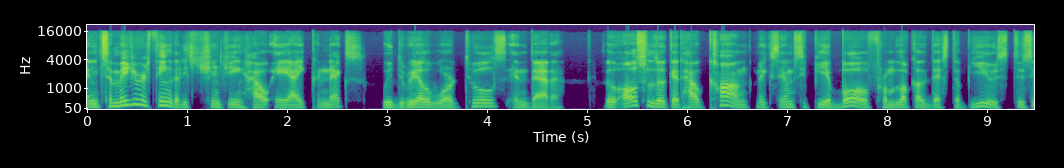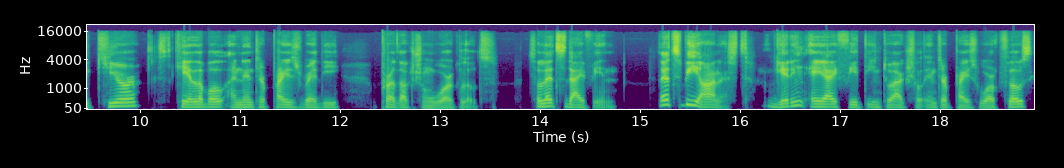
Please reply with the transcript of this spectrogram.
And it's a major thing that is changing how AI connects with real world tools and data. We'll also look at how Kong makes MCP evolve from local desktop use to secure, scalable, and enterprise ready production workloads. So let's dive in. Let's be honest, getting AI fit into actual enterprise workflows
